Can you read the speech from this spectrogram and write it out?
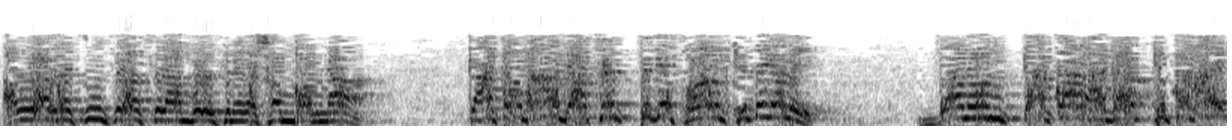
আল্লাহ রসুল সাল্লাম বলেছেন, এটা সম্ভব না। কাঁটাটা গাছের থেকে ফল খেতে গেলে যেমন কাটার আঘাত খেতে হয়,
